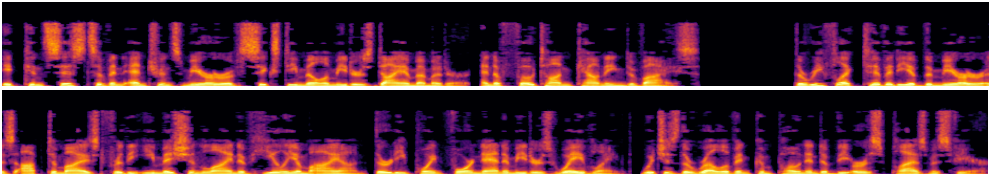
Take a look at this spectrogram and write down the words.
It consists of an entrance mirror of 60 mm diameter, and a photon counting device. The reflectivity of the mirror is optimized for the emission line of helium ion 30.4 nanometers wavelength, which is the relevant component of the Earth's plasmasphere.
